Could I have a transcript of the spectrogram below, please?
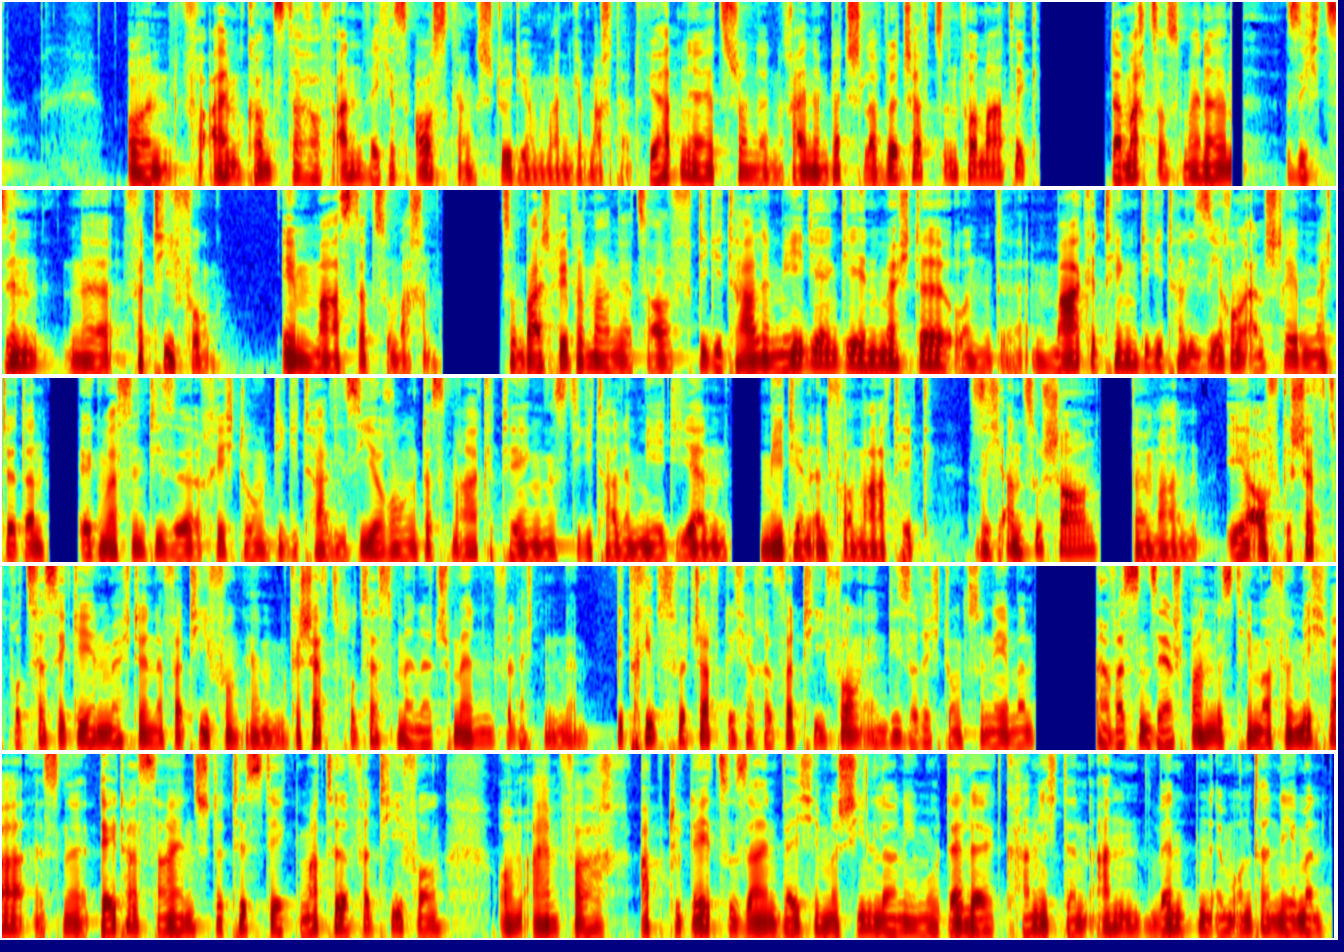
Und vor allem kommt es darauf an, welches Ausgangsstudium man gemacht hat. Wir hatten ja jetzt schon einen reinen Bachelor Wirtschaftsinformatik. Da macht es aus meiner Sicht Sinn, eine Vertiefung im Master zu machen. Zum Beispiel, wenn man jetzt auf digitale Medien gehen möchte und äh, Marketing Digitalisierung anstreben möchte, dann irgendwas in diese Richtung Digitalisierung des Marketings, digitale Medien, Medieninformatik sich anzuschauen wenn man eher auf Geschäftsprozesse gehen möchte, eine Vertiefung im Geschäftsprozessmanagement, vielleicht eine betriebswirtschaftlichere Vertiefung in diese Richtung zu nehmen. was ein sehr spannendes Thema für mich war, ist eine Data Science, Statistik, Mathe, Vertiefung, um einfach up-to-date zu sein, welche Machine Learning-Modelle kann ich denn anwenden im Unternehmen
